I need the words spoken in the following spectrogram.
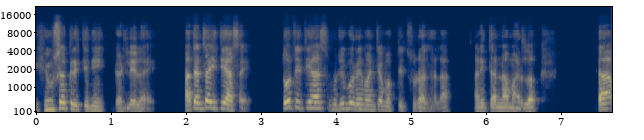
हिंसक रीतीने घडलेला आहे. हा त्यांचा इतिहास आहे. तोच इतिहास मुजीबुर रेहमानच्या बाबतीत सुद्धा झाला आणि त्यांना मारलं. त्या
